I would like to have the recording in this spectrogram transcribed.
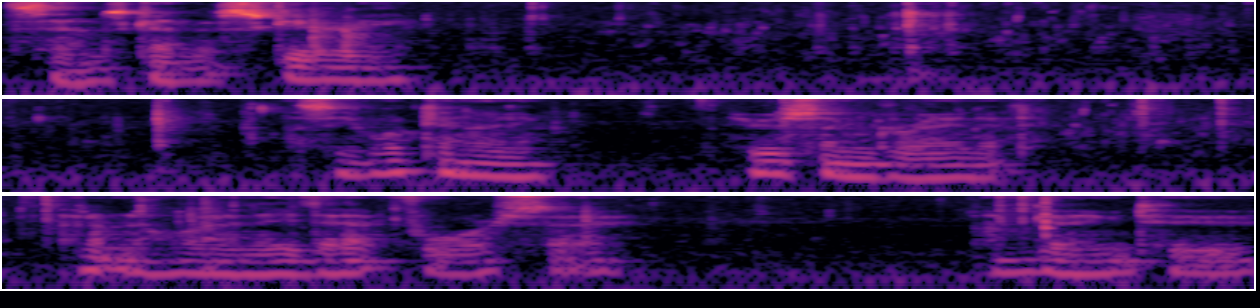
Sounds kind of scary. See, what can I... Here's some granite. I don't know what I need that for, so I'm going to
